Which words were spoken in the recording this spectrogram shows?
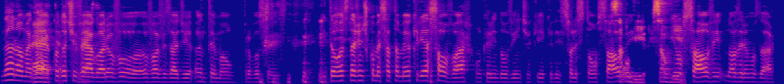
Não, não, mas É, é, quando eu tiver é. agora eu vou, eu vou avisar de antemão pra vocês. Então, antes da gente começar também, eu queria salvar um querido ouvinte aqui, que ele solicitou um salve. Salve, salve. E um salve nós iremos dar.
